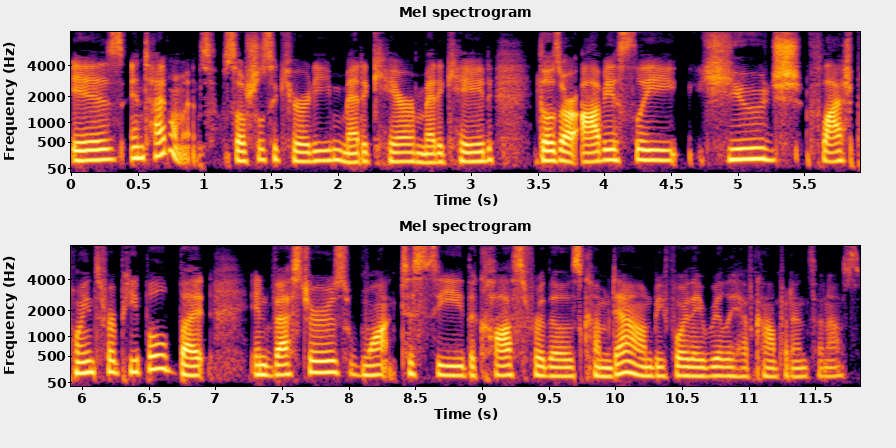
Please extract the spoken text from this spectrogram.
is entitlements. Social Security, Medicare, Medicaid, those are obviously huge flashpoints for people, but investors want to see the costs for those come down before they really have confidence in us.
